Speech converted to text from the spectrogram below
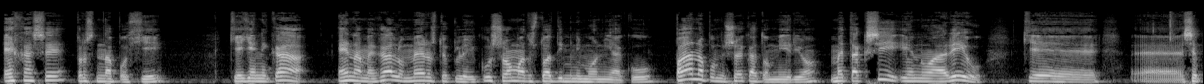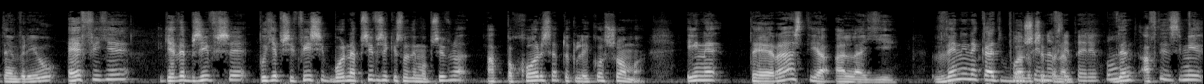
έχασε προς την αποχή και γενικά ένα μεγάλο μέρος του εκλογικού σώματος του αντιμνημονιακού, πάνω από μισό εκατομμύριο, μεταξύ Ιανουαρίου και ε, Σεπτεμβρίου έφυγε και δεν ψήφισε, που είχε ψηφίσει, μπορεί να ψήφισε και στο δημοψήφισμα, αποχώρησε από το εκλογικό σώμα. Είναι τεράστια αλλαγή. Δεν είναι κάτι που μπορεί να το ξεπερνάμε. Περίπου; Δεν, αυτή τη στιγμή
